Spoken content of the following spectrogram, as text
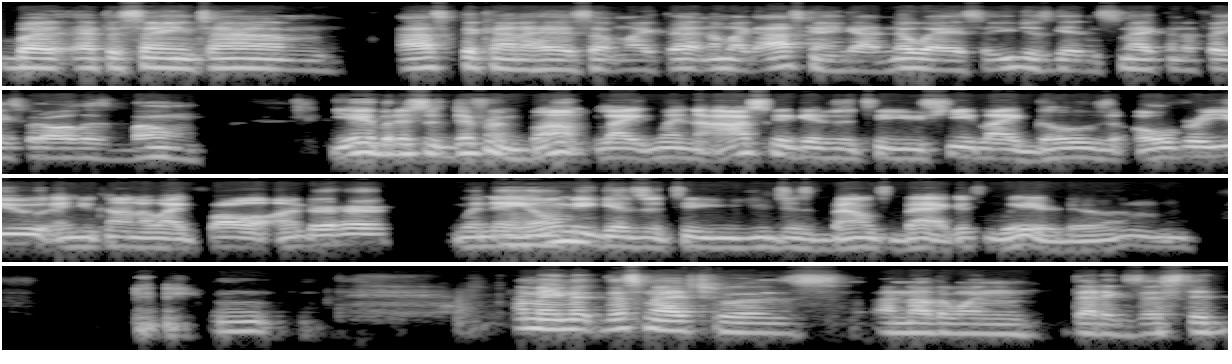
But at the same time, Oscar kind of had something like that, and I'm like, Oscar ain't got no ass, so you just getting smacked in the face with all this bone. Yeah, but it's a different bump. Like when Oscar gives it to you, she like goes over you and you kind of like fall under her. When mm-hmm. Naomi mm-hmm. gives it to you, you just bounce back. It's weird, dude. Mm. I mean, this match was another one that existed.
